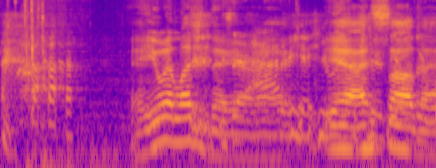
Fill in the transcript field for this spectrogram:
Yeah, he went legendary. Is it alright. out of here? He Yeah, I saw that.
